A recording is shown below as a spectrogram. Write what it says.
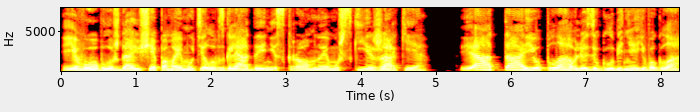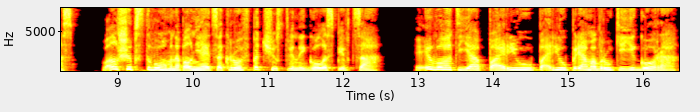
Его блуждающие по моему телу взгляды, нескромные, мужские, жаркие. Я таю, плавлюсь в глубине его глаз. Волшебством наполняется кровь под чувственный голос певца. И вот я парю, парю прямо в руки Егора.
